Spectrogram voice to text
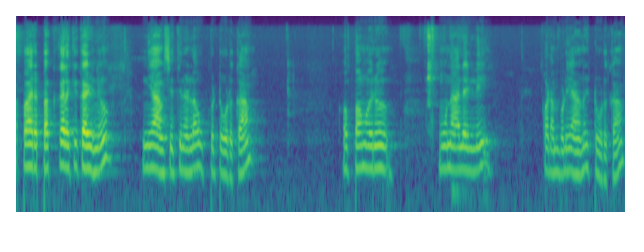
അപ്പോൾ അരപ്പൊക്കെ കലക്കി കഴിഞ്ഞു. ഇനി ആവശ്യത്തിനുള്ള ഉപ്പിട്ട് കൊടുക്കാം. ഒപ്പം ഒരു മൂന്നാലല്ലി കുടംപുളിയാണ് ഇട്ട് കൊടുക്കാം.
